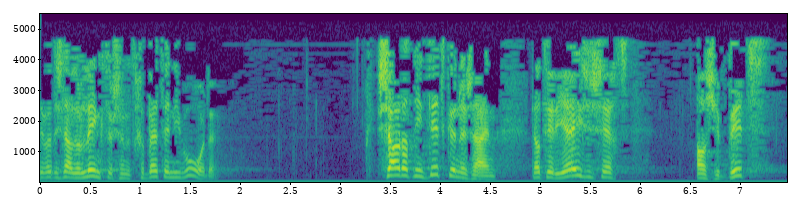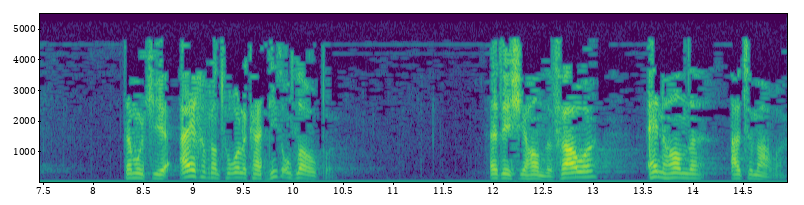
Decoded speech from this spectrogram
Wat is nou de link tussen het gebed en die woorden? Zou dat niet dit kunnen zijn? Dat de Heer Jezus zegt, als je bidt, dan moet je je eigen verantwoordelijkheid niet ontlopen. Het is je handen vouwen en handen uit de mouwen.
